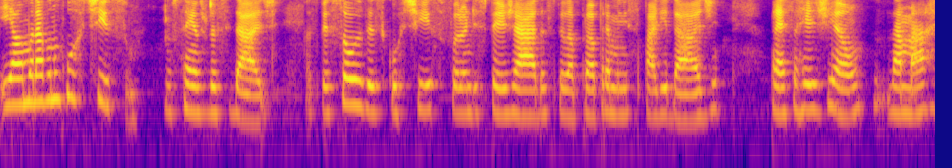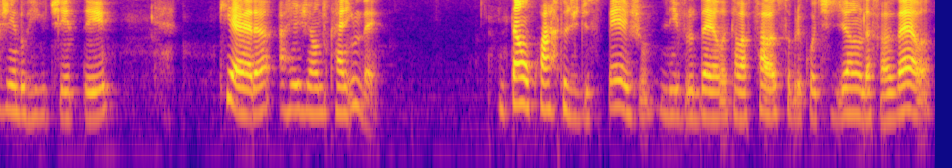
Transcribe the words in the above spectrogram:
E ela morava num cortiço, no centro da cidade. As pessoas desse cortiço foram despejadas pela própria municipalidade para essa região, na margem do rio Tietê, que era a região do Canindé. Então, o quarto de despejo, livro dela, que ela fala sobre o cotidiano da favela,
